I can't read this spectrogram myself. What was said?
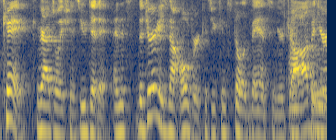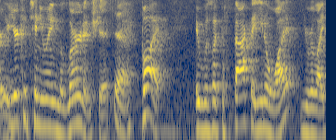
okay congratulations you did it and it's the journey's not over because you can still advance in your job and you're you're continuing to learn and shit Yeah. but it was like the fact that you know what you were like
